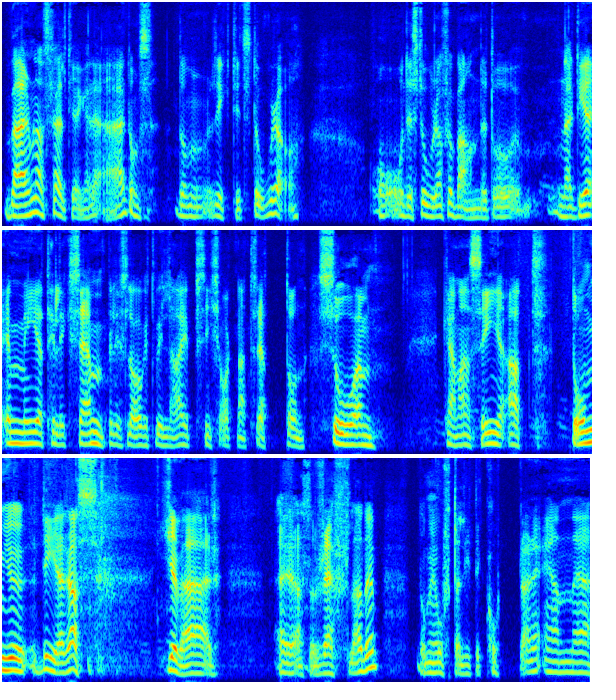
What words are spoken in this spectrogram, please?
Värmlands fältjägare är de, de riktigt stora. Och, det stora förbandet. Och när det är med till exempel i slaget vid Leipzig 1813 så mm, kan man se att de ju, deras gevär är alltså räfflade. De är ofta lite kortare än eh,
